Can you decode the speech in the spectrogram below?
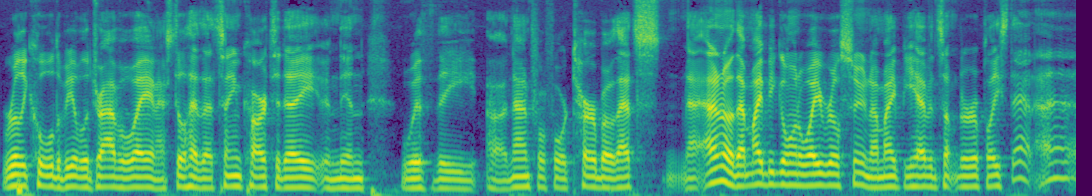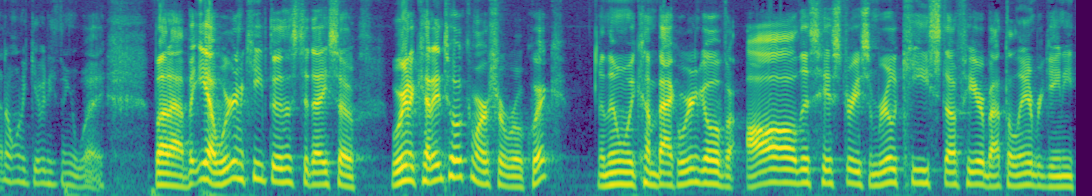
really cool to be able to drive away, and I still have that same car today. And then with the uh, 944 Turbo, that's I don't know that might be going away real soon. I might be having something to replace that. I, I don't want to give anything away, but uh, but yeah, we're gonna keep this today. So we're gonna cut into a commercial real quick. And then when we come back, we're going to go over all this history, some real key stuff here about the Lamborghini,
